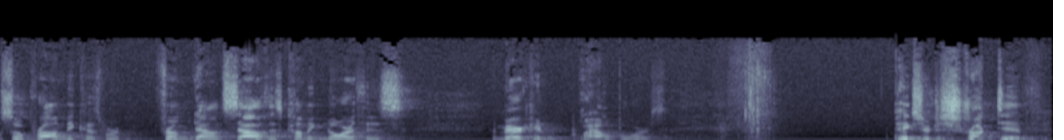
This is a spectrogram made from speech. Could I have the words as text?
also a problem because we're from down south is coming north is American wild boars. Pigs are destructive.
